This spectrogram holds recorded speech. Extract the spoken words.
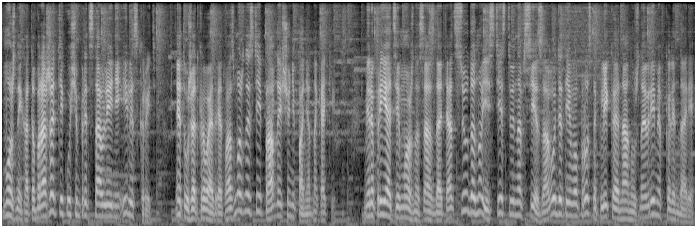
Можно их отображать в текущем представлении или скрыть. Это уже открывает ряд возможностей, правда еще непонятно каких. Мероприятие можно создать отсюда, но естественно все заводят его просто кликая на нужное время в календаре.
